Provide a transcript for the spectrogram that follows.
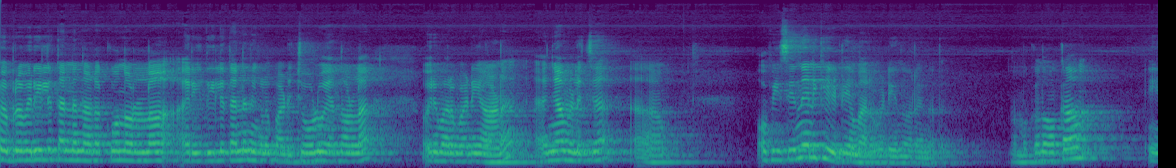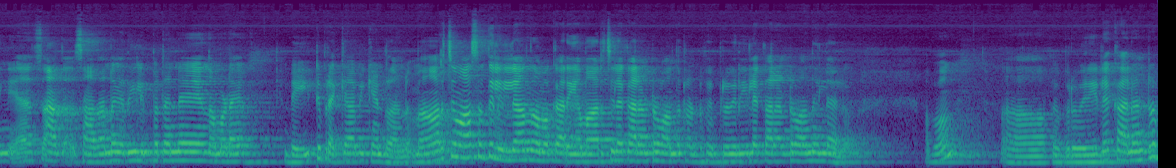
ഫെബ്രുവരിയിൽ തന്നെ നടക്കുമെന്നുള്ള രീതിയിൽ തന്നെ നിങ്ങൾ പഠിച്ചോളൂ എന്നുള്ള ഒരു മറുപടിയാണ് ഞാൻ വിളിച്ച ഓഫീസിൽ നിന്ന് എനിക്ക് കിട്ടിയ മറുപടി എന്ന് പറയുന്നത്. നമുക്ക് നോക്കാം. ഇനി സാധാരണഗതിയിൽ ഇപ്പം തന്നെ നമ്മുടെ ഡേറ്റ് പ്രഖ്യാപിക്കേണ്ടതാണ്. മാർച്ച് മാസത്തിലില്ല എന്ന് നമുക്കറിയാം. മാർച്ചിലെ കലണ്ടർ വന്നിട്ടുണ്ട്. ഫെബ്രുവരിയിലെ കലണ്ടർ വന്നില്ലല്ലോ. അപ്പം ഫെബ്രുവരിയിലെ കലണ്ടർ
